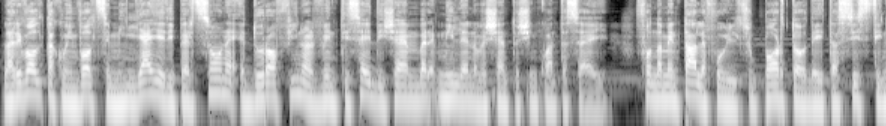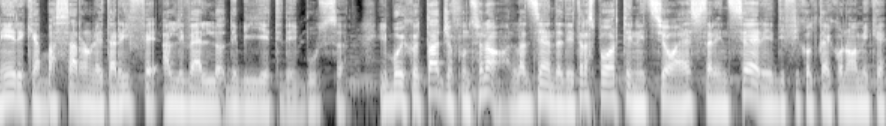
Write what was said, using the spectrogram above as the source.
La rivolta coinvolse migliaia di persone e durò fino al 26 dicembre 1956. Fondamentale fu il supporto dei tassisti neri che abbassarono le tariffe a livello dei biglietti dei bus. Il boicottaggio funzionò, l'azienda dei trasporti iniziò a essere in serie difficoltà economiche,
